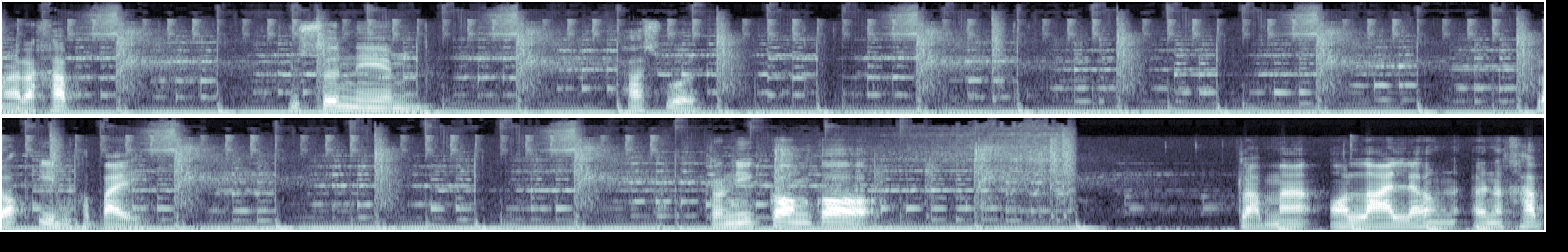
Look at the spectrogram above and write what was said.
มาแล้วครับ username password ล็อกอินเข้าไป ตอนนี้กล้องก็ กลับมาออนไลน์แล้วนะครับ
